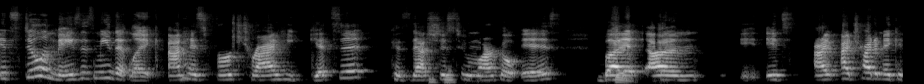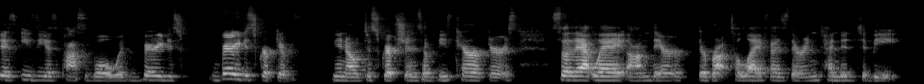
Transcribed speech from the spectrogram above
it still amazes me that like on his first try he gets it because that's Mhm. just who Marco is. But um, it- it's I, I try to make it as easy as possible with very dis- very descriptive, you know, descriptions of these characters, so that way um, they're they're brought to life as they're intended to be.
